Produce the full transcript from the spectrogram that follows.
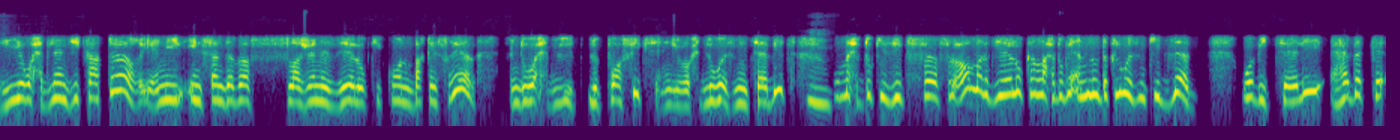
هي واحد l'indicateur يعني الإنسان دابا في la jeunesse ديالو كيكون باقي صغير عنده واحد le poids fixe عنده واحد الوزن ثابت وما حدو كيزيد في العمر ديالو كنلاحظوا بأنه داك الوزن كيتزاد. وبالتالي هذاك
